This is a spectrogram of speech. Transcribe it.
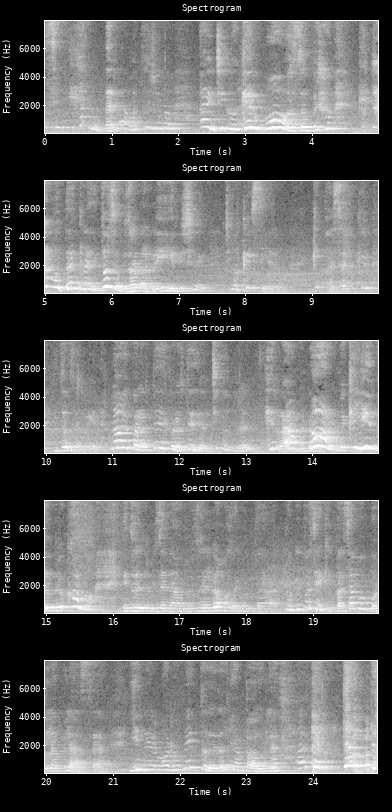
semejante ramo. Entonces yo digo, ay chicos, qué hermoso, pero qué ramo tan grande. Y todos se empezaron a reír y yo digo, chicos, ¿qué hicieron? ¿Qué pasa? ¿Qué? Y todos se reían. No, es para ustedes, para ustedes. Digo, chicos, pero qué ramo enorme, qué lindo, pero ¿cómo? Entonces me dicen, no, profesora, lo vamos a contar. Lo que pasa es que pasamos por la plaza y en el monumento de Doña Paula había tantas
